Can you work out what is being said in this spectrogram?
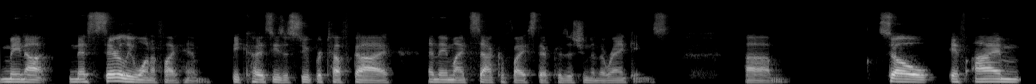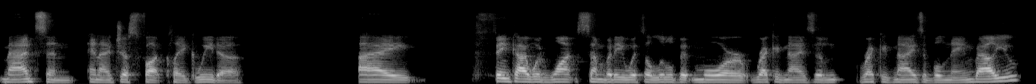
may not necessarily want to fight him because he's a super tough guy and they might sacrifice their position in the rankings. Um, so if I'm Madsen and I just fought Clay Guida, I think I would want somebody with a little bit more recognizable recognizable name value.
